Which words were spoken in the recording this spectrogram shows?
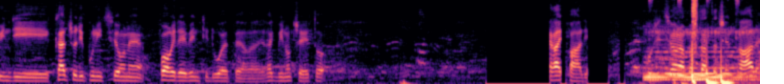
quindi calcio di punizione fuori dai 22 per il rugby Noceto. Ai pali, posizione abbastanza centrale.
